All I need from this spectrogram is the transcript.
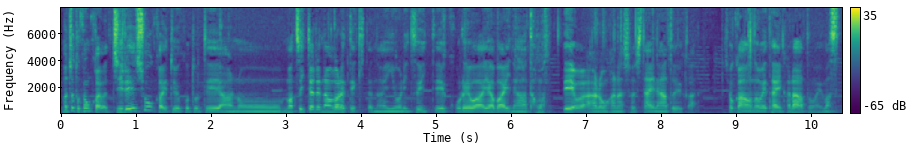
まあ、ちょっと今回は事例紹介ということで、あのまあ、ツイッターで流れてきた内容について、これはやばいなと思って、あの、お話をしたいなというか、所感を述べたいかなと思います。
